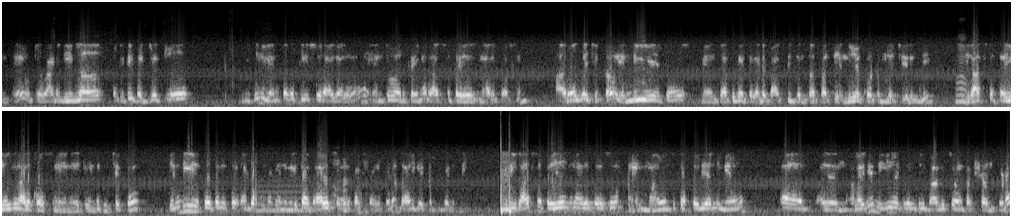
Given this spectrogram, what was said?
అంటే ఒక వాడు దీనిలో ఒకటి బడ్జెట్లో నిధులు ఎంతకు తీసుకురాగలమో ఎంతవరకైనా రాష్ట్ర ప్రయోజనాల కోసం. ఆ రోజే చెప్పాం ఎన్డీఏతో మేము జతగట్టగంటే భారతీయ జనతా పార్టీ ఎన్డీఏ కూటమిలో చేరింది. ఈ రాష్ట్ర ప్రయోజనాల కోసం అనేటువంటిది చెప్పాం. ఎన్డీఏ కూటమి అంటే మిగతా భాగస్వామ్య పక్షాలు కూడా దానికే కట్టుబడింది. ఈ రాష్ట్ర ప్రయోజనాల కోసం మా వంతు కర్తవ్యాన్ని మేము ఆ, అలాగే మిగిలినటువంటి భాగస్వామ్య పక్షాలు కూడా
